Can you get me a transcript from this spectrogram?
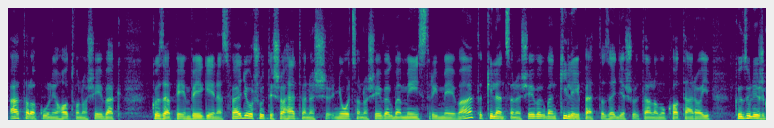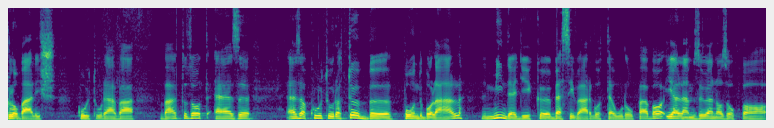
átalakulni, a 60-as évek közepén, végén ez felgyorsult, és a 70-es, 80-as években mainstream vált, a 90-es években kilépett az Egyesült Államok határai közül, és globális kultúrává változott. Ez, ez a kultúra több pontból áll, mindegyik beszivárgott Európába, jellemzően azokba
